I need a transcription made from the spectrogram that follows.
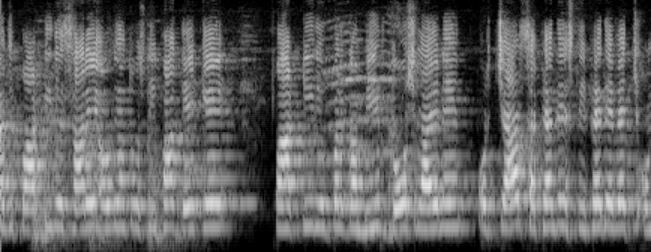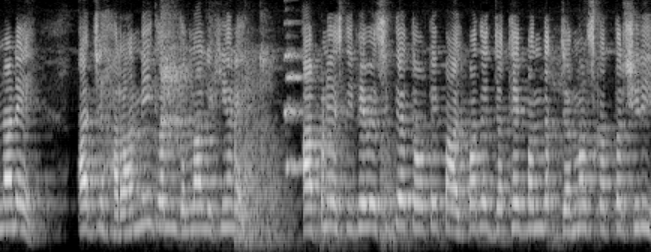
ਅੱਜ ਪਾਰਟੀ ਦੇ ਸਾਰੇ ਅਹੁਦਿਆਂ ਤੋਂ ਅਸਤੀਫਾ ਦੇ ਕੇ ਪਾਰਟੀ ਦੇ ਉੱਪਰ ਗੰਭੀਰ ਦੋਸ਼ ਲਾਏ ਨੇ ਔਰ ਚਾਰ ਸਫ਼ਿਆਂ ਦੇ ਅਸਤੀਫੇ ਦੇ ਵਿੱਚ ਉਹਨਾਂ ਨੇ ਅੱਜ ਹੈਰਾਨੀ ਕਰਨ ਗੱਲਾਂ ਲਿਖੀਆਂ ਨੇ। ਆਪਣੇ ਅਸਤੀਫੇ ਵਿੱਚ ਸਿੱਧੇ ਤੌਰ ਤੇ ਭਾਜਪਾ ਦੇ ਜਥੇਬੰਦਕ ਜਨਰਲ ਸਕੱਤਰ ਸ਼੍ਰੀ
